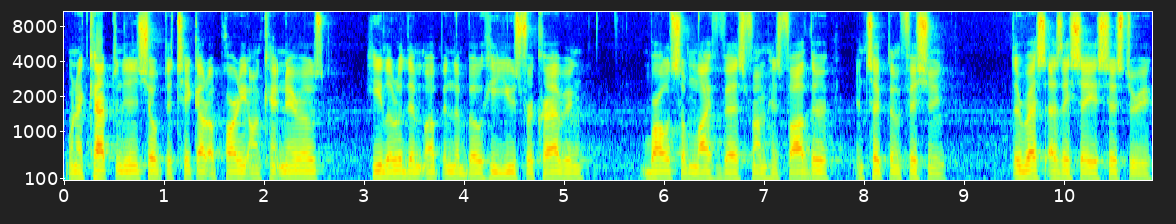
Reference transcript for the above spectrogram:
When a captain didn't show up to take out a party on Kent Narrows, he loaded them up in the boat he used for crabbing, borrowed some life vests from his father, and took them fishing. The rest, as they say, is history.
